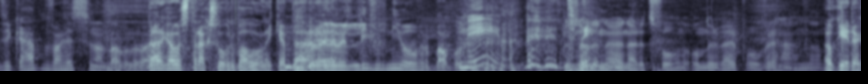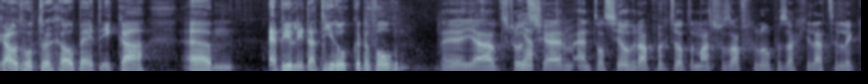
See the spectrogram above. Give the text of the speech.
de can happen van gisteren aan babbelen waren. Daar gaan we straks over babbelen. Ik heb daar, Daar eh, willen we liever niet over babbelen. Nee. We zullen eh, naar het volgende onderwerp overgaan dan. Oké, dan gaan we het gewoon terug houden bij het EK. Ehm, hebben jullie dat hier ook kunnen volgen? Eh, ja, op het grote Ja. scherm. En het was heel grappig. Toen de match was afgelopen, zag je letterlijk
